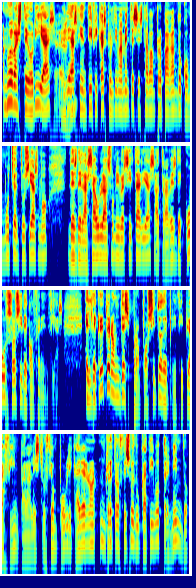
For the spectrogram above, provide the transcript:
nuevas teorías, eh, ideas científicas que últimamente se estaban propagando con mucho entusiasmo desde las aulas universitarias a través de cursos y de conferencias. El decreto era un despropósito de principio a fin para la instrucción pública, era un retroceso educativo tremendo.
